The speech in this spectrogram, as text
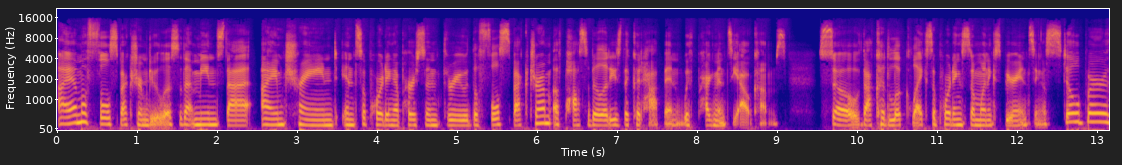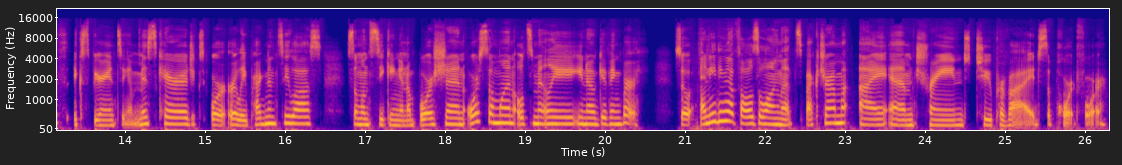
I am a full spectrum doula. So that means that I am trained in supporting a person through the full spectrum of possibilities that could happen with pregnancy outcomes. So that could look like supporting someone experiencing a stillbirth, experiencing a miscarriage or early pregnancy loss, someone seeking an abortion, or someone ultimately, you know, giving birth. So anything that falls along that spectrum, I am trained to provide support for.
